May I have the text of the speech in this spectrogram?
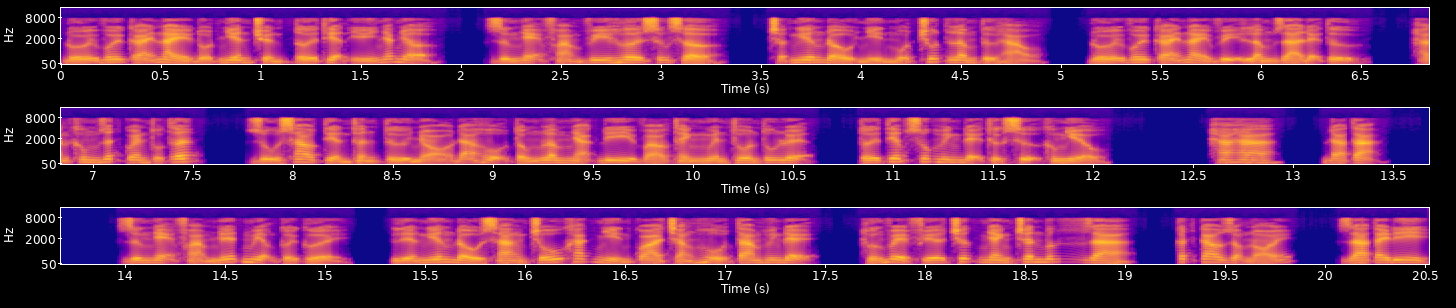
Đối với cái này đột nhiên truyền tới thiện ý nhắc nhở dừng nhẹ phàm vi hơi sững sờ, chợt nghiêng đầu nhìn một chút lâm tự hào. Đối với cái này vị lâm gia đệ tử, hắn không rất quen thuộc tất, dù sao tiền thân từ nhỏ đã hộ tống lâm nhạc đi vào thanh nguyên thôn tu luyện, tới tiếp xúc minh đệ thực sự không nhiều. Ha ha, đa tạ. Dừng nhẹ phàm nết miệng cười cười, liền nghiêng đầu sang chỗ khác nhìn qua trắng hổ tam huynh đệ, hướng về phía trước nhanh chân bước ra, cất cao giọng nói ra tay đi,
